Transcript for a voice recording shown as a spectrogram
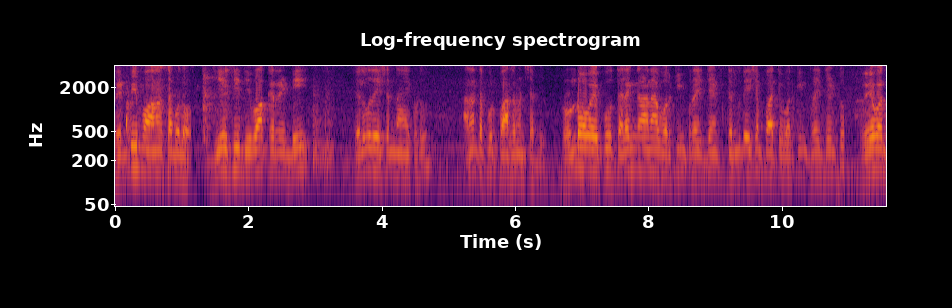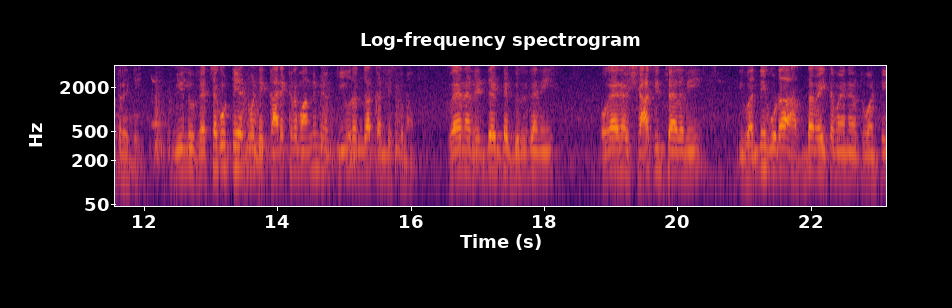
రెడ్డి మహాసభలో జేసీ దివాకర్ రెడ్డి తెలుగుదేశం నాయకుడు అనంతపూర్ పార్లమెంట్ సభ్యుడు. రెండో వైపు Telangana working president Telugu Desam party working president Revanth Reddy. వీళ్ళు రెచ్చగొట్టేటువంటి కార్యక్రమాన్ని మేము తీవ్రంగా ఖండిస్తున్నాం. ఒక ఆయన రెడ్డి అంటే బిరుదని ఒక ఆయన శాసించాలని ఇవన్నీ కూడా అర్ధరహితమైనటువంటి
